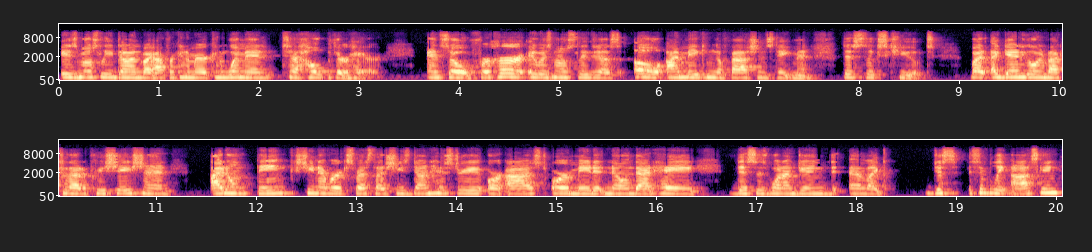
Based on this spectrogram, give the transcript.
is mostly done by African American women to help their hair. And so for her, it was mostly just, oh, I'm making a fashion statement. This looks cute. But again, going back to that appreciation, I don't think she never expressed that she's done history or asked or made it known that, hey, this is what I'm doing. And like just simply asking,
